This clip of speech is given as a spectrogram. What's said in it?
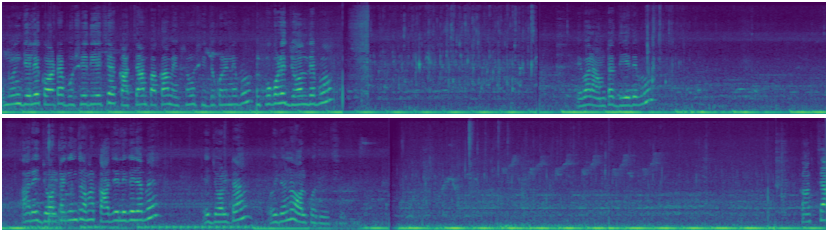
উনুন জেলে কড়াটা বসিয়ে দিয়েছি আর কাঁচা আম, পাকা আম একসঙ্গে সিদ্ধ করে নেব। অল্প করে জল দেব। এবার আমটা দিয়ে দেবো। আর এই জলটা কিন্তু আমার কাজে লেগে যাবে। এই জলটা ওই জন্য অল্প দিয়েছি। কাঁচা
